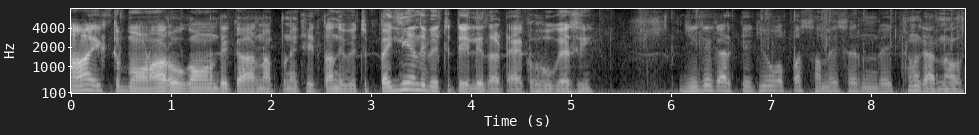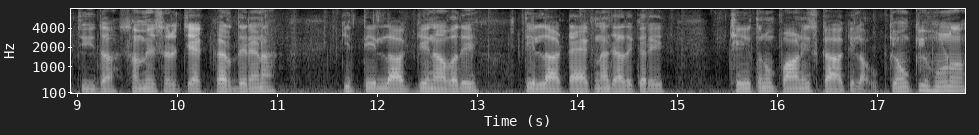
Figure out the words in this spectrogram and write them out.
ਹਾਂ, ਇੱਕ ਬੌਣਾ ਰੋਗ ਆਉਣ ਦੇ ਕਾਰਨ ਆਪਣੇ ਖੇਤਾਂ ਦੇ ਵਿੱਚ, ਪਹਿਲੀਆਂ ਦੇ ਵਿੱਚ ਤੇਲੇ ਦਾ ਅਟੈਕ ਹੋ ਗਿਆ ਸੀ। ਜਿਹਦੇ ਕਰਕੇ ਕਿ ਉਹ ਆਪਾਂ ਸਮੇਂ ਸਿਰ ਨਿਰੀਖਣ ਕਰਨਾ ਉਸ ਚੀਜ਼ ਦਾ, ਸਮੇਂ ਸਿਰ ਚੈੱਕ ਕਰਦੇ ਰਹਿਣਾ ਕਿ ਤੇਲਾ ਅੱਗੇ ਨਾ ਵਧੇ, ਤੇਲਾ ਅਟੈਕ ਨਾ ਜ਼ਿਆਦਾ ਕਰੇ, ਖੇਤ ਨੂੰ ਪਾਣੀ ਸਕਾ ਕੇ ਲਾਓ। ਕਿਉਂਕਿ ਹੁਣ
